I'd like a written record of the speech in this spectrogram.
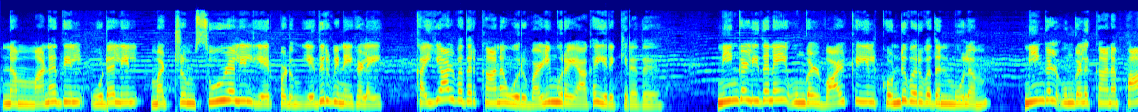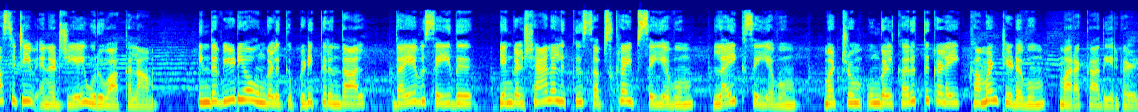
நம் மனதில் உடலில் மற்றும் சூழலில் ஏற்படும் எதிர்வினைகளை கையாள்வதற்கான ஒரு வழிமுறையாக இருக்கிறது. நீங்கள் இதனை உங்கள் வாழ்க்கையில் கொண்டு வருவதன் மூலம் நீங்கள் உங்களுக்கான பாசிட்டிவ் எனர்ஜியை உருவாக்கலாம். இந்த வீடியோ உங்களுக்கு பிடித்திருந்தால் தயவு செய்து எங்கள் சேனலுக்கு சப்ஸ்கிரைப் செய்யவும் லைக் செய்யவும் மற்றும் உங்கள் கருத்துக்களை கமெண்ட் இடவும் மறக்காதீர்கள்.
